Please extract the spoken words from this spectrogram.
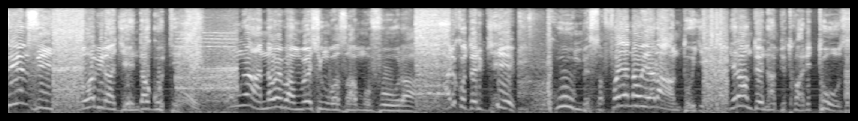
sinzi. Uba biragenda gute? Umwana we bamubeshye ngo bazamuvura. Ariko dore ibyiye kumbe safaya nawe yaranduye. Yaranduye ntabyo twari tuzi.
